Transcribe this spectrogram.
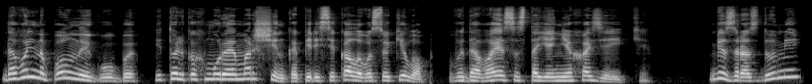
довольно полные губы, и только хмурая морщинка пересекала высокий лоб, выдавая состояние хозяйки. Без раздумий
